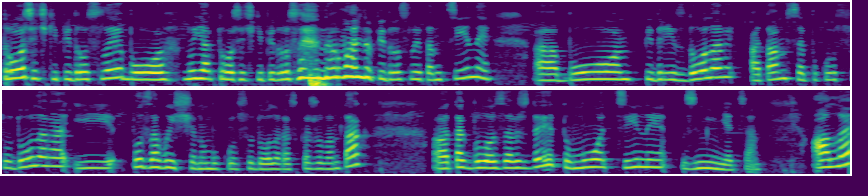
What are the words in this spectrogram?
Трошечки підросли, бо ну як трошечки підросли, нормально підросли там ціни, бо підріс долар, а там все по курсу долара і по завищеному курсу долара, скажу вам так. Так було завжди, тому ціни зміняться. Але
